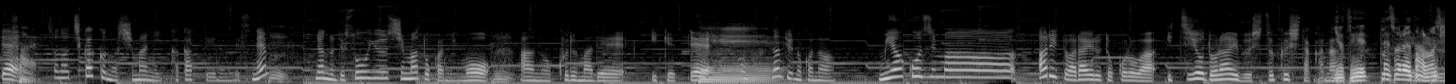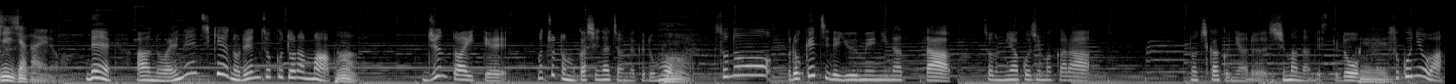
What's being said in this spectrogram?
て、はその近くの島にかかっているんですね。うん。なのでそういう島とかにもうん。あの車で行けへて、なんていうのかな。宮古島ありとあらゆるところは一応ドライブし尽くしたかな。いや絶対それ楽しいじゃないのであの NHK の連続ドラマうん「純と愛」って、まあ、ちょっと昔になっちゃうんだけども、うん。そのロケ地で有名になったその宮古島からの近くにある島なんですけど、へーそこには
